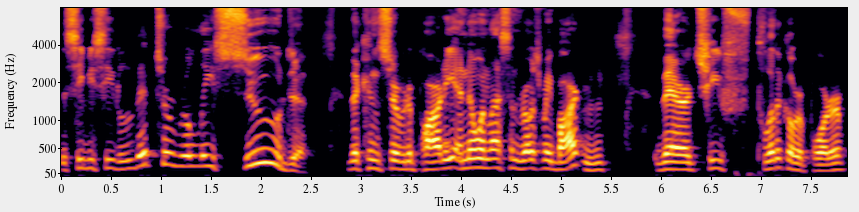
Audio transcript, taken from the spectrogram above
the CBC literally sued the Conservative Party, and no one less than Rosemary Barton, their chief political reporter,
